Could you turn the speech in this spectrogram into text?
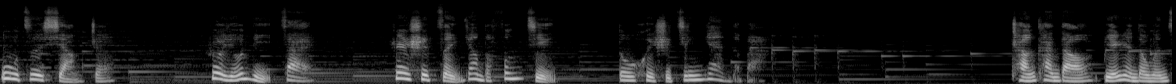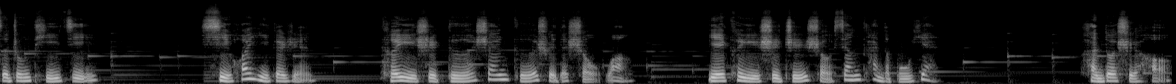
兀自想着，若有你在，认识怎样的风景，都会是惊艳的吧。常看到别人的文字中提及，喜欢一个人，可以是隔山隔水的守望，也可以是执手相看的不厌。很多时候，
